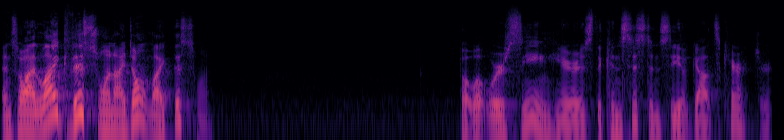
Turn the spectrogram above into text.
And so I like this one, I don't like this one. But what we're seeing here is the consistency of God's character.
